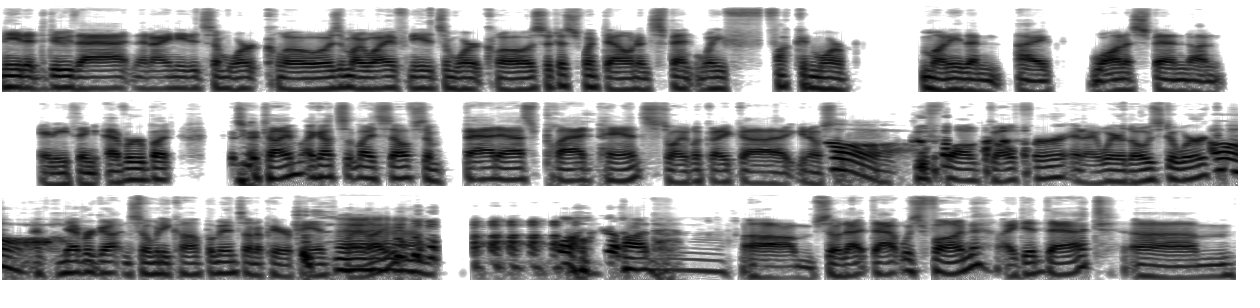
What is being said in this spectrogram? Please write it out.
needed to do that. And then I needed some work clothes, and my wife needed some work clothes. So just went down and spent way fucking more money than I want to spend on anything ever. But it was a good time. I got some myself some badass plaid pants, so I look like uh, you know some Oh, goofball golfer, and I wear those to work. oh, I've never gotten so many compliments on a pair of pants in my life. oh, God. Um, so that that was fun. I did that. Um,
